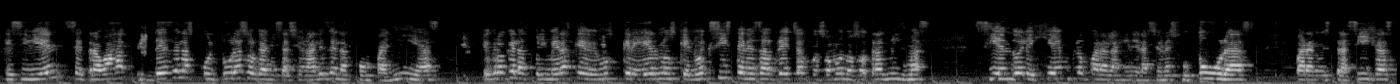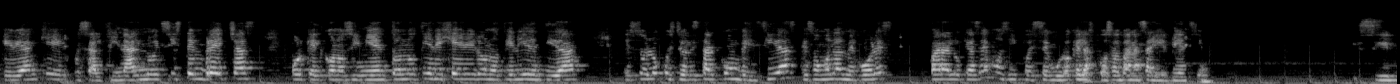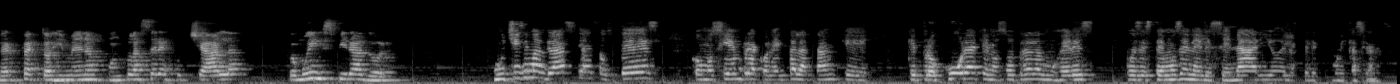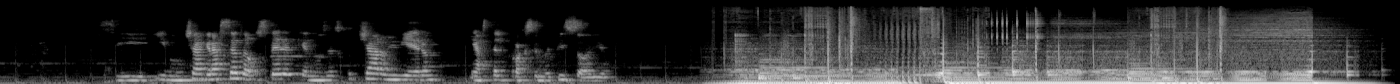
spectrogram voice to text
que si bien se trabaja desde las culturas organizacionales de las compañías, yo creo que las primeras que debemos creernos que no existen esas brechas, pues somos nosotras mismas, siendo el ejemplo para las generaciones futuras, para nuestras hijas, que vean que pues al final no existen brechas porque el conocimiento no tiene género, no tiene identidad, es solo cuestión de estar convencidas que somos las mejores para lo que hacemos y pues seguro que las cosas van a salir bien siempre. Sí, perfecto, Jimena. Fue un placer escucharla. Fue muy inspirador. Muchísimas gracias a ustedes, como siempre, a Conecta Latam, que, que procura que nosotras las mujeres pues estemos en el escenario de las telecomunicaciones. Y muchas gracias a ustedes que nos escucharon y vieron y hasta el próximo episodio.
